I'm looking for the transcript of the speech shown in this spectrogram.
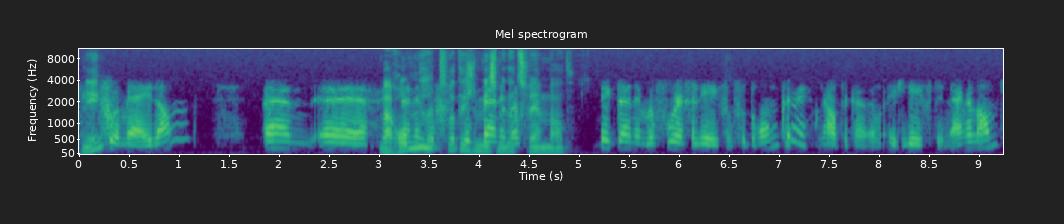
Nee? Voor mij dan. En, eh, Waarom niet? mijn- Wat is er mis met het zwembad? Ik ben in mijn vorige leven verdronken. Ik, had ik, een- ik leefde in Engeland.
